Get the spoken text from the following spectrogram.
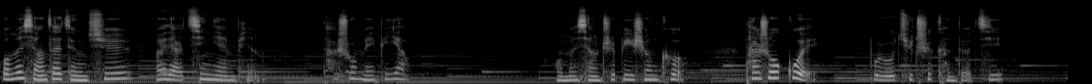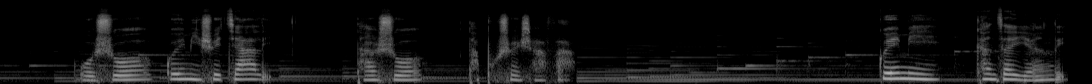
我们想在景区买点纪念品，他说没必要。我们想吃必胜客，他说贵，不如去吃肯德基。我说闺蜜睡家里，他说她不睡沙发。闺蜜看在眼里，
